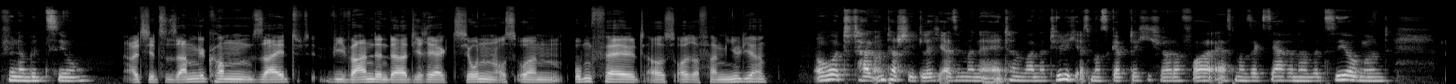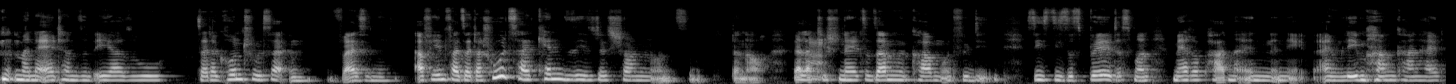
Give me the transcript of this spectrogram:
für eine Beziehung als ihr zusammengekommen seid, wie waren denn da die Reaktionen aus eurem Umfeld, aus eurer Familie? Oh, total unterschiedlich. Also meine Eltern waren natürlich erstmal skeptisch. Ich war davor erstmal sechs Jahre in einer Beziehung und meine Eltern sind eher so seit der Grundschulzeit, hm, weiß ich nicht, auf jeden Fall seit der Schulzeit kennen sie sich schon und sind dann auch relativ schnell zusammengekommen und für die, sie ist dieses Bild, dass man mehrere PartnerInnen in einem Leben haben kann, halt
